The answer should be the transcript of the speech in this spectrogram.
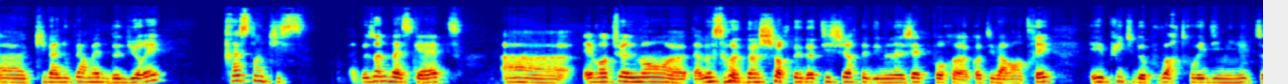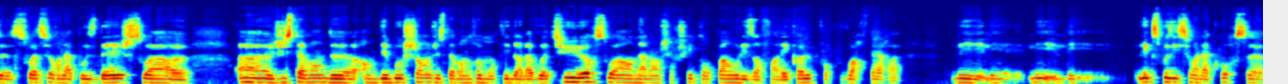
euh, qui va nous permettre de durer, restons kiss. Tu as besoin de basket, euh, éventuellement euh, tu as besoin d'un short et d'un t-shirt et d'une lingette pour quand tu vas rentrer. Et puis tu dois pouvoir trouver 10 minutes soit sur la pause déj, soit euh, juste avant de, en débauchant, juste avant de remonter dans la voiture, soit en allant chercher ton pain ou les enfants à l'école pour pouvoir faire euh, l'exposition à la course euh,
